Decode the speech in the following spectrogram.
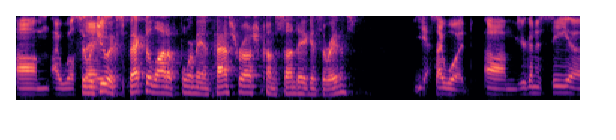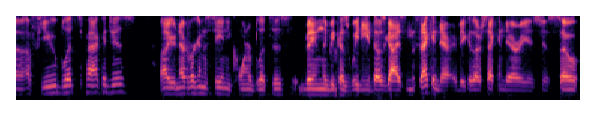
Um, I will So say, would you expect a lot of four man pass rush come Sunday against the Ravens? yes, I would. Um, you're going to see a, a few blitz packages. Uh, you're never going to see any corner blitzes, mainly because we need those guys in the secondary because our secondary is just so.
